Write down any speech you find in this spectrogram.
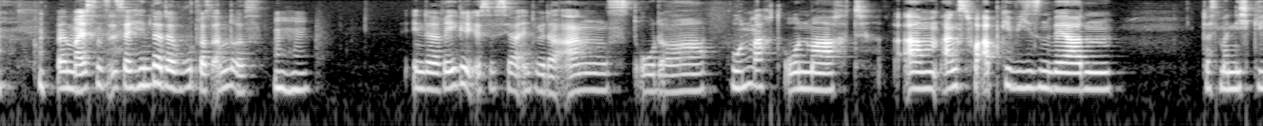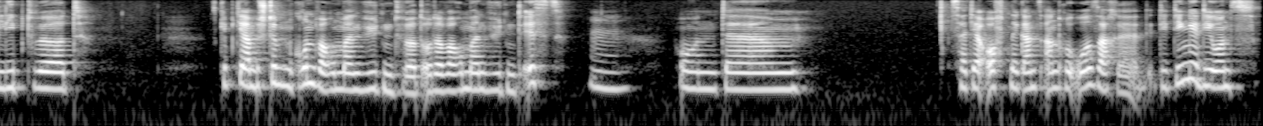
Weil meistens ist ja hinter der Wut was anderes. Mhm. In der Regel ist es ja entweder Angst oder Ohnmacht. Ohnmacht, ähm, Angst vor abgewiesen werden, dass man nicht geliebt wird, gibt ja einen bestimmten Grund, warum man wütend wird oder warum man wütend ist. Mhm. Und ähm, es hat ja oft eine ganz andere Ursache. Die Dinge, die uns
